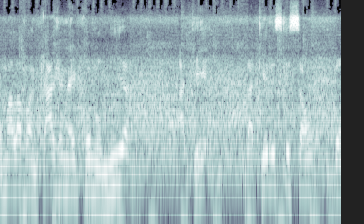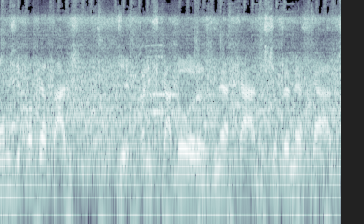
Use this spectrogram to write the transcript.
uma alavancagem na economia aqui daqueles que são donos e proprietários de panificadoras, mercados, supermercados,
